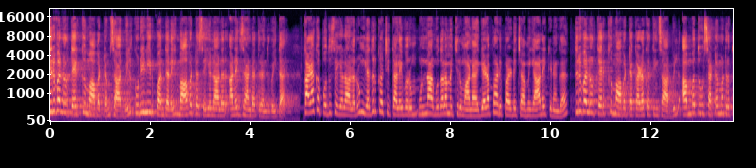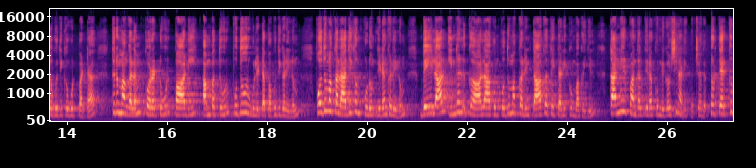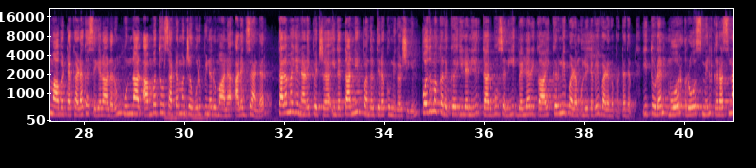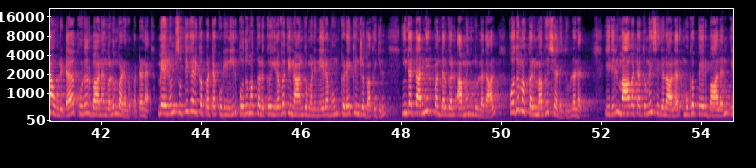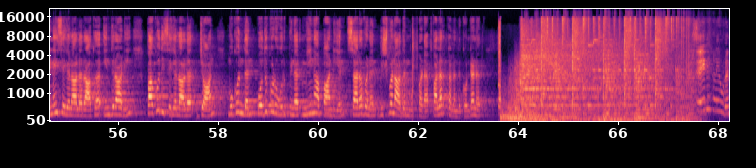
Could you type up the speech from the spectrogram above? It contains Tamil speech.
திருவள்ளூர் தெற்கு மாவட்டம் சார்பில் குடிநீர் பந்தலை மாவட்ட செயலாளர் அலெக்சாண்டர் திறந்து வைத்தார். கழக பொதுச் செயலாளரும் எதிர்க்கட்சித் தலைவரும் முன்னாள் முதலமைச்சருமான எடப்பாடி பழனிசாமி யானைக்கிணங்க திருவள்ளூர் தெற்கு மாவட்ட கழகத்தின் சார்பில் அம்பத்தூர் சட்டமன்ற தொகுதிக்கு உட்பட்ட திருமங்கலம் கொரட்டூர் பாடி அம்பத்தூர் புதூர் உள்ளிட்ட பகுதிகளிலும் பொதுமக்கள் அதிகம் கூடும் இடங்களிலும் வெயிலால் இன்னலுக்கு ஆளாகும் பொதுமக்களின் தாக்கத்தை தணிக்கும் வகையில் தண்ணீர் பந்தல் திறக்கும் நிகழ்ச்சி நடைபெற்றது. தெற்கு மாவட்ட கழக செயலாளரும் முன்னாள் அம்பத்தூர் சட்டமன்ற உறுப்பினருமான அலெக்சாண்டர் தலைமையில் நடைபெற்ற இந்த தண்ணீர் பந்தல் திறக்கும் நிகழ்ச்சியில் பொது பொதுமக்களுக்கு இளநீர் தர்பூசணி வெள்ளரிக்காய் கிருணிப்பழம் உள்ளிட்டவை வழங்கப்பட்டது. இத்துடன் மோர் ரோஸ் மில்க் ரஸ்னா உள்ளிட்ட குளிர்பானங்களும் வழங்கப்பட்டன. மேலும் சுத்திகரிக்கப்பட்ட குடிநீர் பொதுமக்களுக்கு இருபத்தி நான்கு மணி நேரமும் கிடைக்கின்ற வகையில் இந்த தண்ணீர் பந்தல்கள் அமைந்துள்ளதால் பொதுமக்கள் மகிழ்ச்சி அடைந்துள்ளனர். இதில் மாவட்ட துணை செயலாளர் முகப்பேர் பாலன் இணை செயலாளராக இந்திராணி பகுதி செயலாளர் ஜான் முகுந்தன் பொதுக்குழு உறுப்பினர் மீனா பாண்டியன் சரவணன் விஸ்வநாதன் உட்பட பலர் கலந்து கொண்டனர்.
